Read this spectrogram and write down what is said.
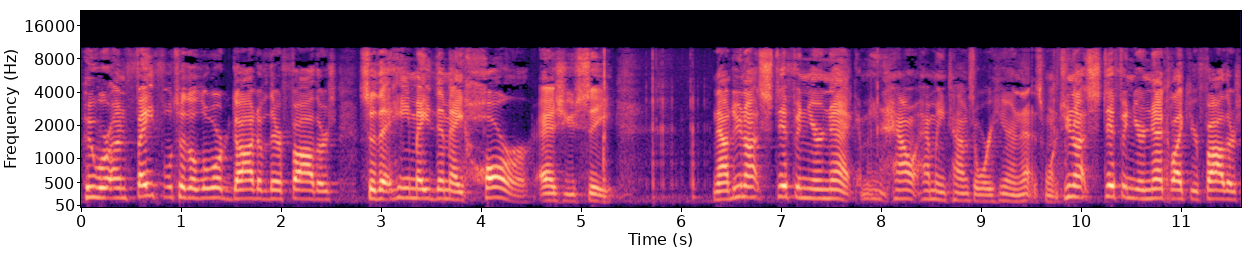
who were unfaithful to the Lord God of their fathers, so that he made them a horror, as you see. Now, do not stiffen your neck. I mean, how, how many times are we hearing that this morning? Do not stiffen your neck like your fathers,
